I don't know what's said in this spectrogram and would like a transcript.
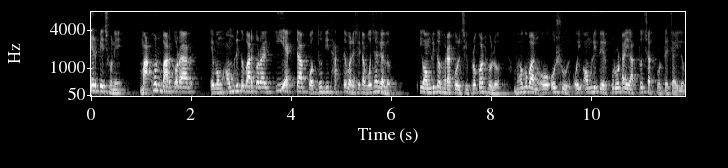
এর পেছনে মাখন বার করার এবং অমৃত বার করার কি একটা পদ্ধতি থাকতে পারে সেটা বোঝা গেল। অমৃত ভরা কলসি প্রকট হলো। ভগবান ও অসুর ওই অমৃতের পুরোটাই আত্মসাৎ করতে চাইল।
